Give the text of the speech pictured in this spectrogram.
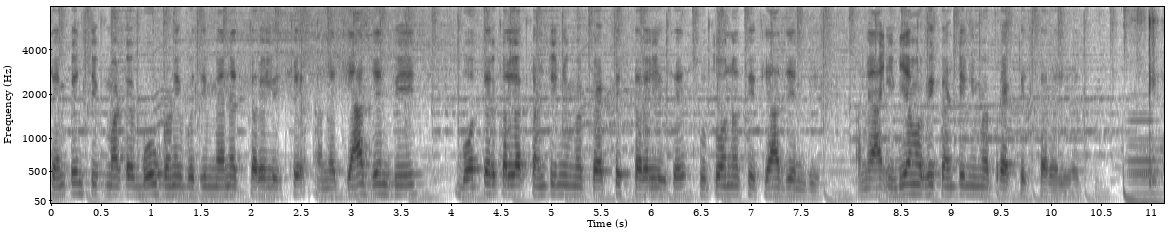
ચેમ્પિયનશિપ માટે બહુ ઘણી બધી મહેનત કરેલી છે અને ત્યાં જેમ બી બોતેર કલાક કન્ટિન્યુ મેં પ્રેક્ટિસ કરેલી છે. સૂતો નથી, ત્યાં જેમ બી. અને આ ઇન્ડિયામાં બી કન્ટિન્યુ મેં પ્રેક્ટિસ કરેલી હતી.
